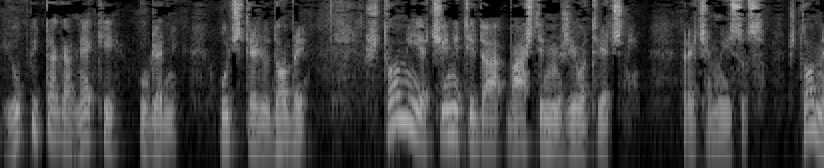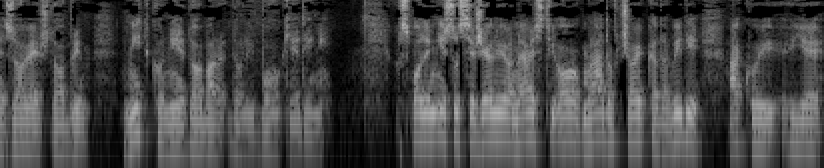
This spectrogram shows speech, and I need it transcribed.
I upita ga neki uglednik, učitelju dobri, što mi je činiti da baštinim život vječni? Reče mu Isus, što me zoveš dobrim? Nitko nije dobar doli Bog jedini. Gospodin Isus je želio navesti ovog mladog čovjeka da vidi ako je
